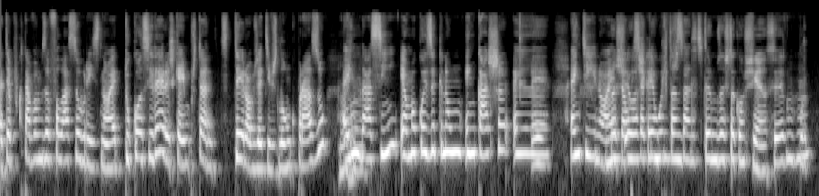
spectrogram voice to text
Até porque estávamos a falar sobre isso, não é? Tu consideras que é importante ter objetivos de longo prazo, Uhum. ainda assim é uma coisa que não encaixa eh, em ti, não é? Mas então eu acho é que é muito importante interessante. termos esta consciência, Uhum. porque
